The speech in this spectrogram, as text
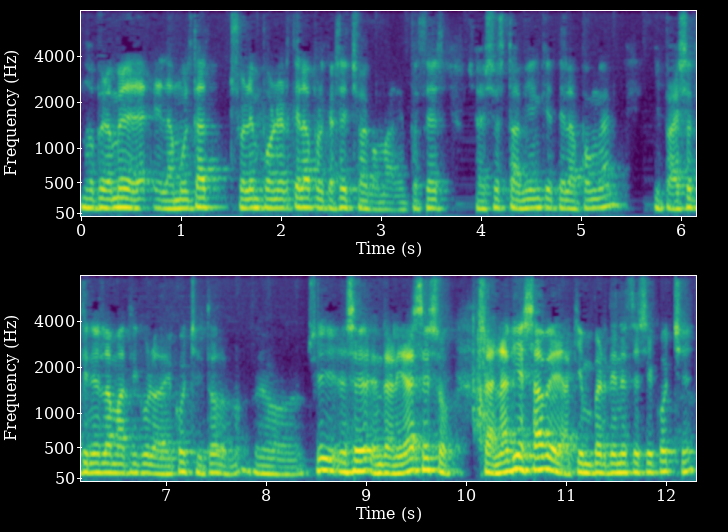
No, pero hombre, la multa suelen ponértela porque has hecho algo mal. Entonces, o sea, eso está bien que te la pongan y para eso tienes la matrícula del coche y todo, ¿no? Pero sí, en realidad es eso. O sea, nadie sabe a quién pertenece ese coche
